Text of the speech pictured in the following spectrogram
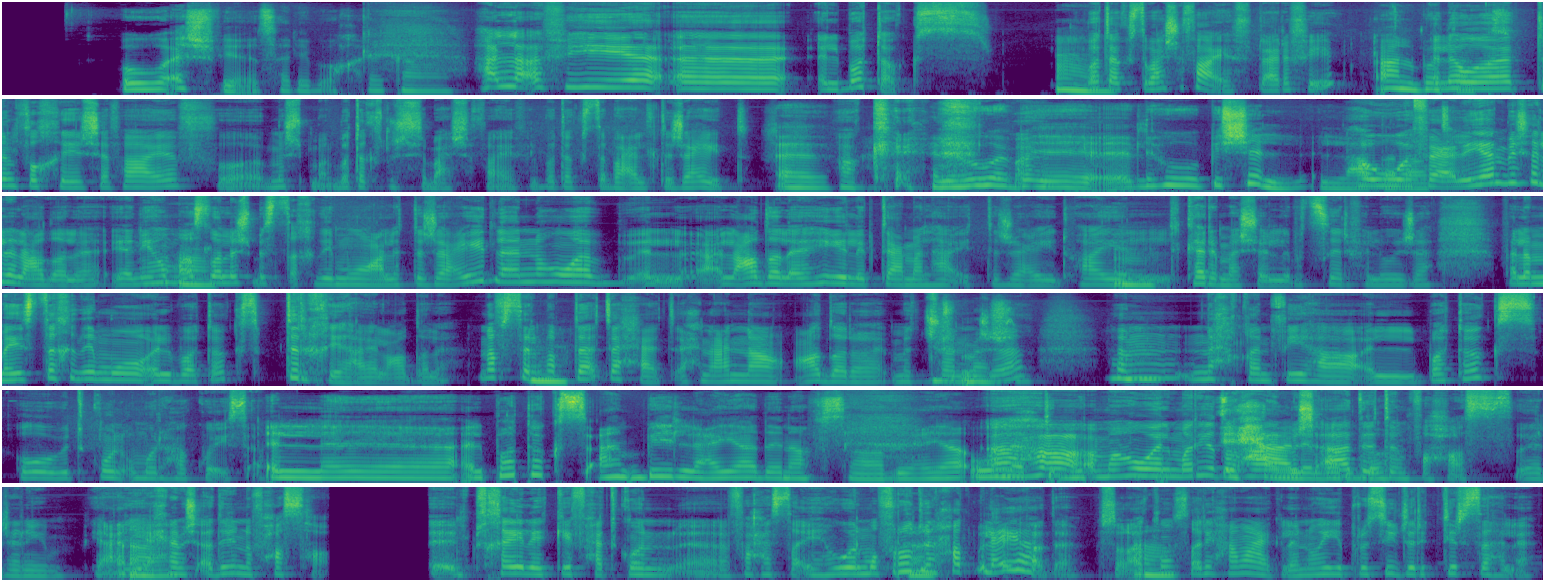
وإيش في أساليب أخرى كمان؟ هلأ في آه البوتوكس. بوتوكس تبع شفايف بتعرفي؟ آه البوتوكس. اللي هو بتنفخي شفايف مش البوتوكس مش تبع شفايف البوتوكس تبع التجاعيد آه. أوكي. اللي هو ب... اللي هو بشل العضلات. هو فعليا بشل العضلة. يعني هم آه. أصلا ليش بيستخدموه على التجاعيد لأنه هو العضلة هي اللي بتعمل هاي التجاعيد وهاي م. الكرمشة اللي بتصير في الوجه. فلما يستخدموا البوتوكس بترخي هاي العضلة. نفس المبدأ تحت. إحنا عندنا عضلة متشنجة. بنحقن فيها البوتوكس وبتكون أمورها كويسة. البوتوكس بالعيادة نفسها بعيا ولا ما هو المريضة هاي مش قادرة تنفحص يا رنيم يعني آه. إحنا مش قادرين نفحصها بتخيلي كيف حتكون آه، فحص هو المفروض آه. ينحط بالعيادة عشان أكون آه. صريحة معك لأنه هي procedure كتير سهلة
